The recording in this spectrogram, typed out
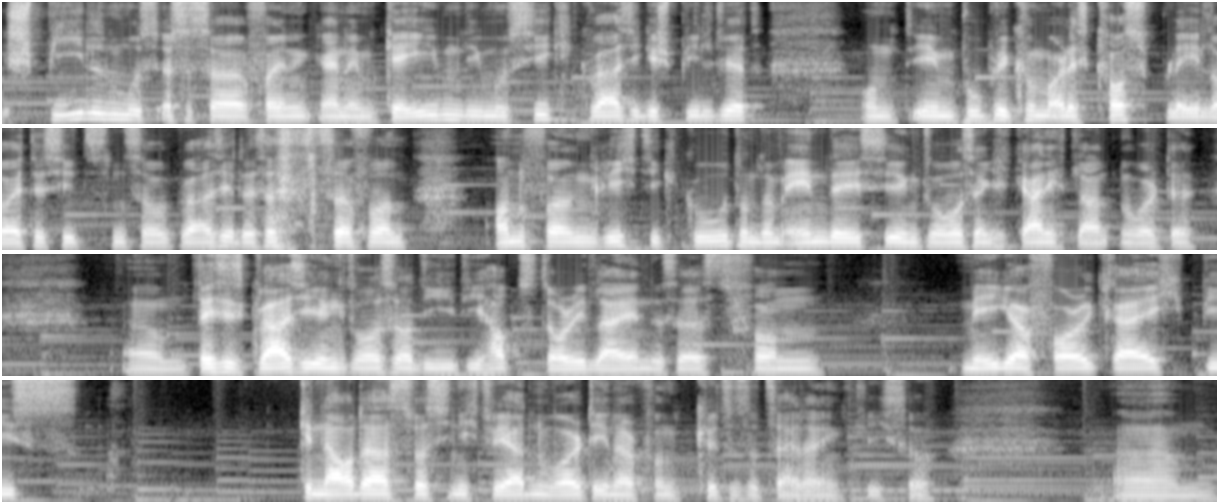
Spielmusik, also so vor einem Game die Musik quasi gespielt wird und im Publikum alles Cosplay-Leute sitzen, so quasi. Das ist so von Anfang richtig gut und am Ende ist irgendwo, wo es eigentlich gar nicht landen wollte. Ähm, das ist quasi irgendwo so die, die Hauptstoryline. Das heißt, von mega erfolgreich bis genau das, was sie nicht werden wollte, innerhalb von kürzester Zeit eigentlich so. Ähm,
